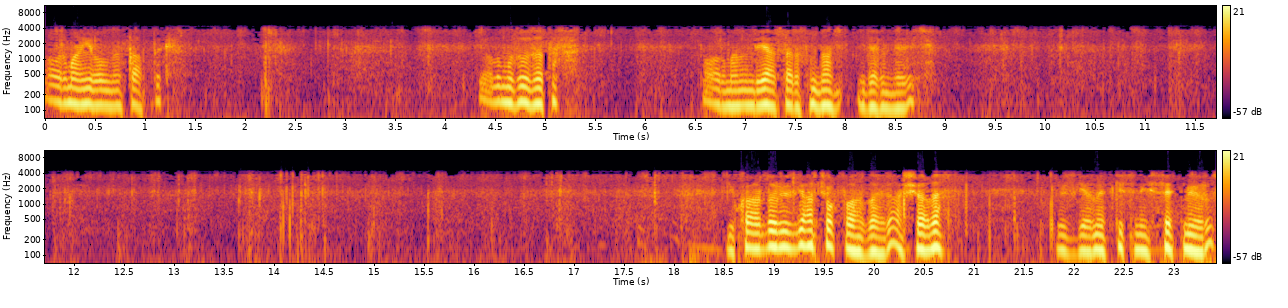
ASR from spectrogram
orman yoluna saptık. Yolumuzu uzatıp ormanın diğer tarafından gidelim dedik. Yukarıda rüzgar çok fazlaydı. Aşağıda rüzgarın etkisini hissetmiyoruz.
